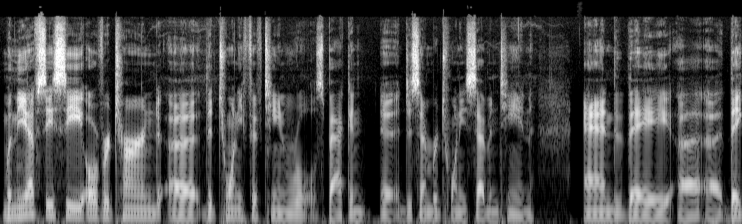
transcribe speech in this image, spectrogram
when the FCC overturned uh, the 2015 rules back in uh, December 2017, and they uh, uh, they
